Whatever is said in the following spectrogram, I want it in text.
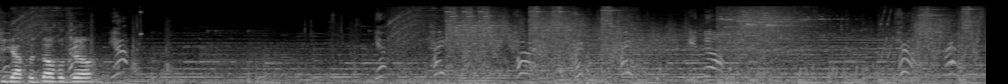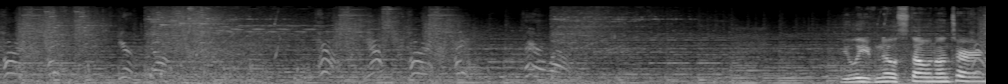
She got the double jump. You leave no stone unturned.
